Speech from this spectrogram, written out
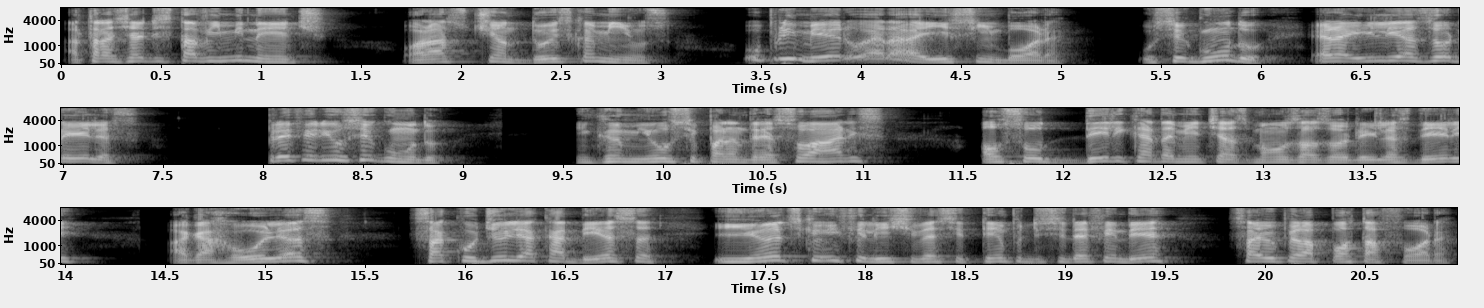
A tragédia estava iminente. Horácio tinha dois caminhos. O primeiro era ir-se embora. O segundo era ir-lhe às orelhas. Preferiu o segundo. Encaminhou-se para André Soares, alçou delicadamente as mãos às orelhas dele, agarrou-lhas sacudiu-lhe a cabeça e, antes que o infeliz tivesse tempo de se defender, saiu pela porta fora.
